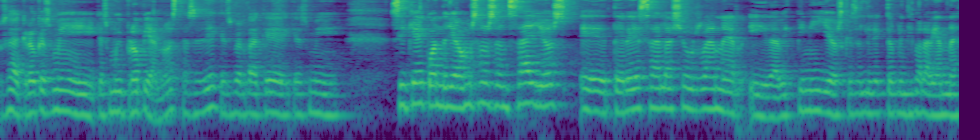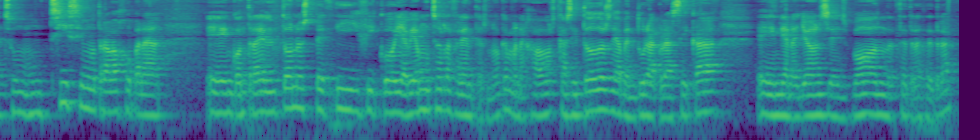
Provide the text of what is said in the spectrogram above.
o sea, creo que es muy, que es muy propia, ¿no? Esta serie, que es verdad que, que es mi... Sí que cuando llegamos a los ensayos, eh, Teresa, la showrunner, y David Pinillos, que es el director principal, habían hecho muchísimo trabajo para eh, encontrar el tono específico y había muchos referentes, ¿no? Que manejábamos casi todos de aventura clásica, eh, Indiana Jones, James Bond, etcétera, etcétera.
